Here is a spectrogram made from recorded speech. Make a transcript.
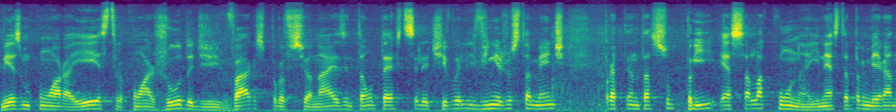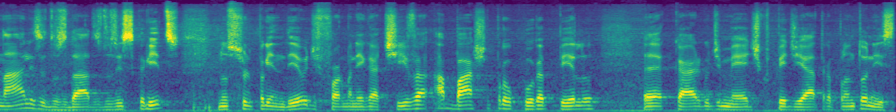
mesmo com hora extra, com a ajuda de vários profissionais, então o teste seletivo ele vinha justamente para tentar suprir essa lacuna. E nesta primeira análise dos dados dos inscritos, nos surpreendeu de forma negativa a baixa procura pelo é, cargo de médico pediatra plantonista.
